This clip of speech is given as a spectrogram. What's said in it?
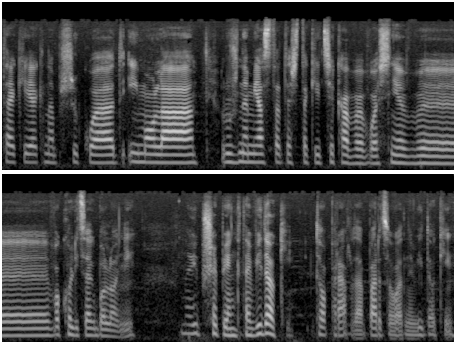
takie jak na przykład Imola, różne miasta też takie ciekawe właśnie w, w okolicach Bolonii. No i przepiękne widoki. To prawda, bardzo ładne widoki.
